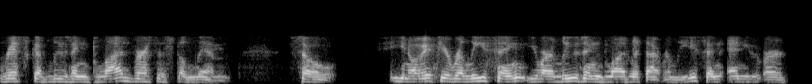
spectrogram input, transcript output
risk of losing blood versus the limb. So, you know, if you're releasing, you are losing blood with that release, and, and you are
